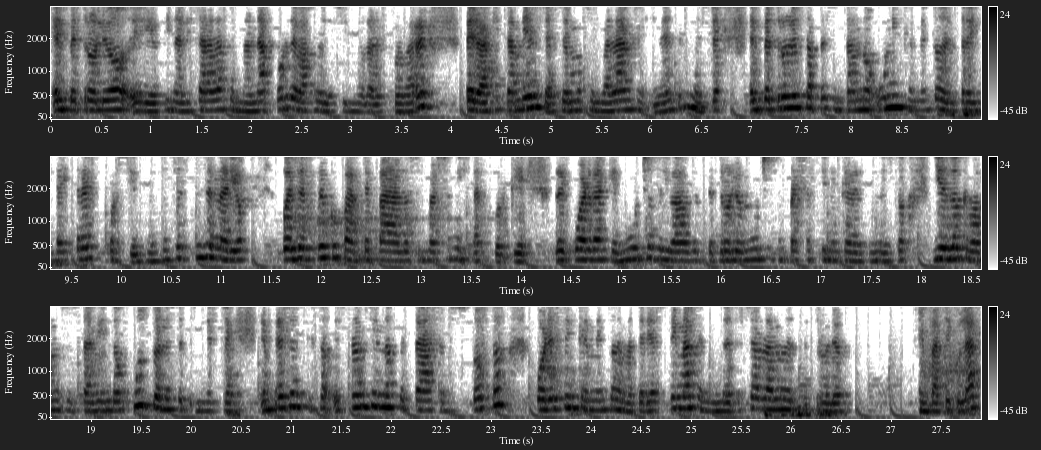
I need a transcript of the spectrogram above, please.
el petróleo eh, finalizara la semana por debajo de los 100 dólares por barril. Pero aquí también, si hacemos el balance en el trimestre, el petróleo está presentando un incremento del 33%. Entonces, este escenario, pues es preocupante para los inversionistas porque recuerda que muchos derivados del petróleo, muchas empresas tienen que ver con esto y es lo que vamos a estar viendo justo en este trimestre. Empresas que están siendo afectadas en sus costos por este incremento de materias primas, en donde te estoy hablando del petróleo en particular,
